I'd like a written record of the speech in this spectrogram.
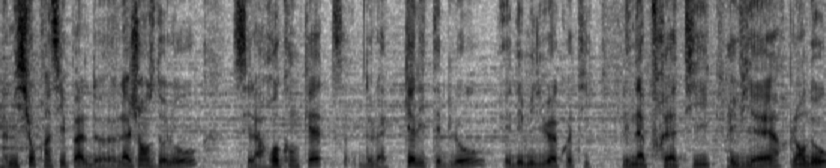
La mission principale de l'Agence de l'eau, c'est la reconquête de la qualité de l'eau et des milieux aquatiques. Les nappes phréatiques, rivières, plans d'eau,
